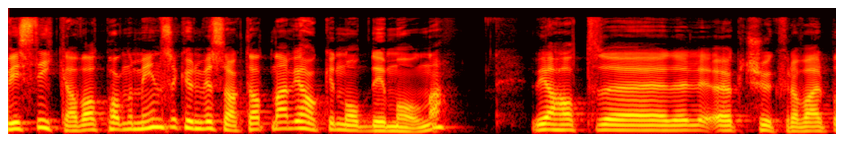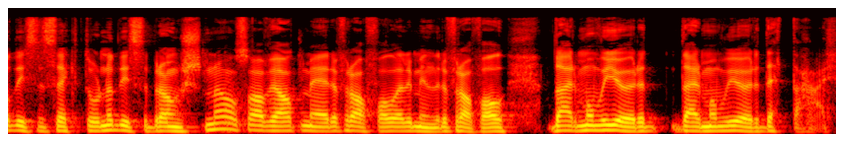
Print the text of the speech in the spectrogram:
hvis det ikke hadde hatt pandemien, så kunne vi sagt at nei, vi har ikke nådd de målene. Vi har hatt økt sykefravær på disse sektorene, disse bransjene, og så har vi hatt mer frafall eller mindre frafall. Der må vi gjøre, må vi gjøre dette her.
